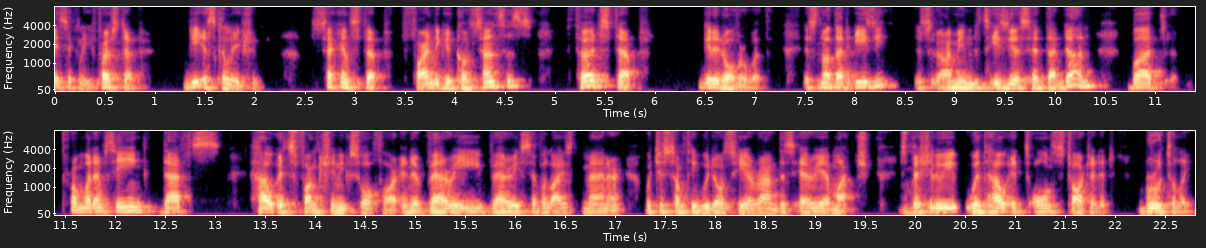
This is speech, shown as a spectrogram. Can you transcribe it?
basically, first step, de-escalation. Second step, finding a consensus. Third step, get it over with. It's not that easy. It's, I mean, it's easier said than done, but from what I'm seeing, that's how it's functioning so far in a very, very civilized manner, which is something we don't see around this area much, mm-hmm. especially with how it all started it brutally.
